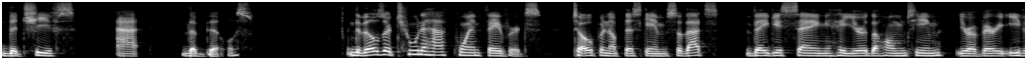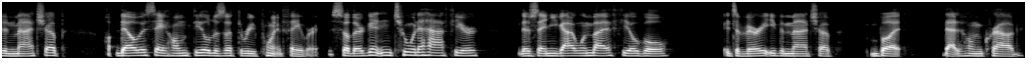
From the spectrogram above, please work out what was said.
the Chiefs at the Bills. The Bills are two and a half point favorites to open up this game. So that's Vegas saying, hey, you're the home team. You're a very even matchup. They always say home field is a three point favorite. So they're getting two and a half here. They're saying you got to win by a field goal. It's a very even matchup, but that home crowd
